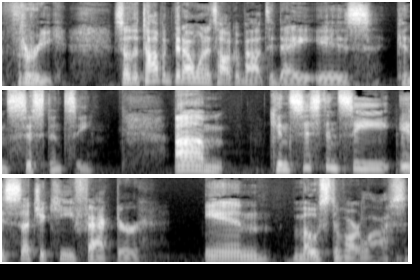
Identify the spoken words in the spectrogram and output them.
three. So, the topic that I want to talk about today is consistency. Um, consistency is such a key factor in most of our lives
